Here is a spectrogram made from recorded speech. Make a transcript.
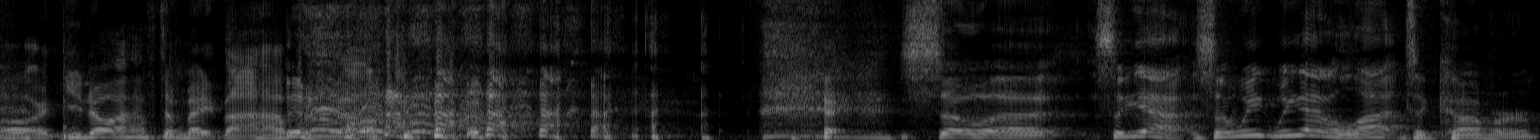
oh, you know, I have to make that happen now. So uh so yeah, so we we got a lot to cover.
